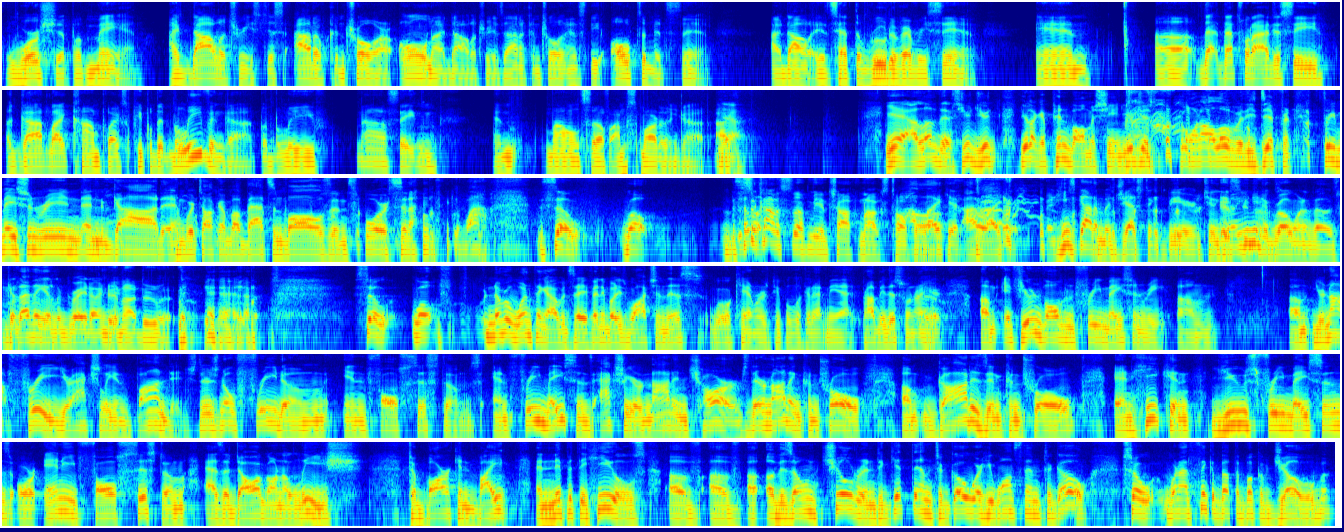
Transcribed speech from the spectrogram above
worship of man. Idolatry is just out of control. Our own idolatry is out of control, and it's the ultimate sin. Idolatry, it's at the root of every sin. And uh, that, that's what I just see a godlike complex, people that believe in God, but believe, nah, Satan and my own self, I'm smarter than God. Yeah. Yeah, I love this. You're, you're, you're like a pinball machine. You're just going all over these different Freemasonry and, and God, and we're talking about bats and balls and sports, and I'm thinking, wow. So, well, this is the kind of stuff me and Chalk Knox talk I about. I like it. I like it. And he's got a majestic beard too. You yes, know, you need does. to grow one of those because I think it'd look great on Can you. I do it? so, well, f- number one thing I would say, if anybody's watching this, what, what camera is people looking at me at? Probably this one right Yeah. here. Um, if you're involved in Freemasonry, um, um, you're not free, you're actually in bondage. There's no freedom in false systems. And Freemasons actually are not in charge, they're not in control. Um, God is in control, and He can use Freemasons or any false system as a dog on a leash to bark and bite and nip at the heels of, of, uh, of his own children to get them to go where he wants them to go. So when I think about the book of Job,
